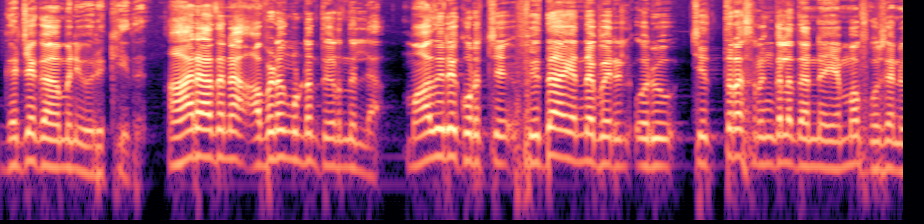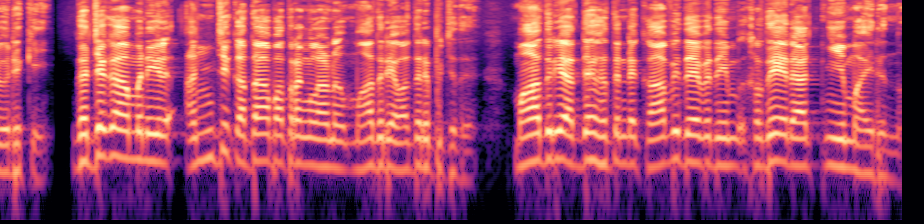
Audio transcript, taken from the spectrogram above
ഗജകാമിനി ഒരുക്കിയത്. ആരാധന അവിടം കൊണ്ടും തീർന്നില്ല. മാധുരിയെക്കുറിച്ച് ഫിദ എന്ന പേരിൽ ഒരു ചിത്ര ശൃംഖല തന്നെ എം എഫ് ഹുസൈൻ ഒരുക്കി. ഗജകാമിനിയിൽ അഞ്ച് കഥാപാത്രങ്ങളാണ് മാധുരി അവതരിപ്പിച്ചത്. മാധുരി അദ്ദേഹത്തിന്റെ കാവ്യദേവതയും ഹൃദയരാജ്ഞിയുമായിരുന്നു.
